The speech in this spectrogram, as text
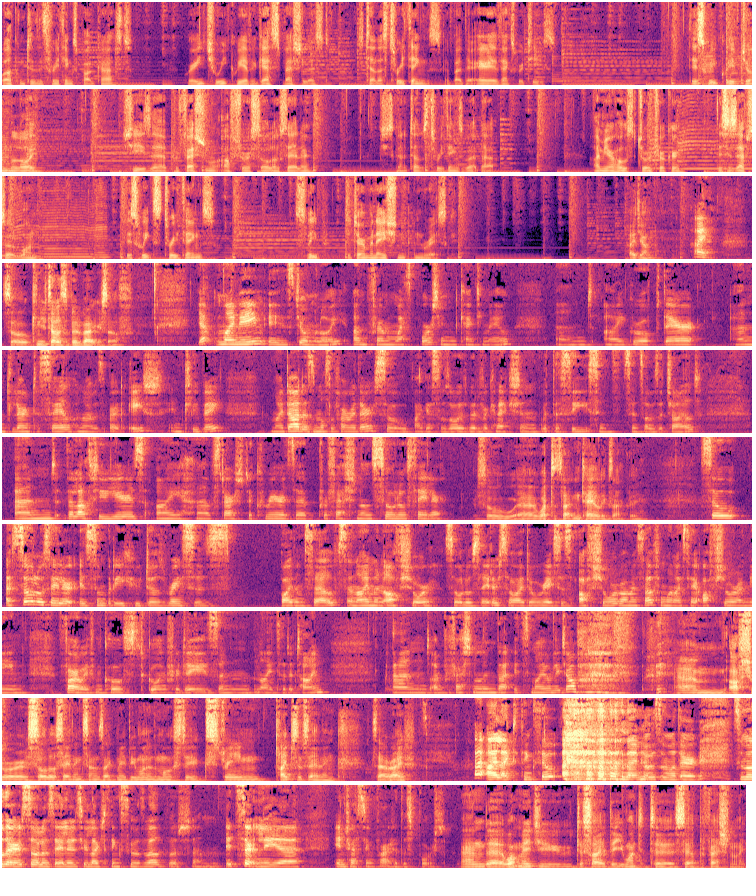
Welcome to the Three Things podcast, where each week we have a guest specialist to tell us three things about their area of expertise. This week we have Joan Mulloy. She's a professional offshore solo sailor. She's going to tell us three things about that. I'm your host, George Hooker. This is episode one. This week's three things sleep, determination, and risk. Hi, Joan. Hi. So, can you tell us a bit about yourself? Yeah, my name is Joe Mulloy. I'm from Westport in County Mayo, and I grew up there and learned to sail when I was about eight in Clew Bay. My dad is a mussel farmer there, so I guess there's always a bit of a connection with the sea since since I was a child. And the last few years, I have started a career as a professional solo sailor. So, uh, what does that entail exactly? So, a solo sailor is somebody who does races by themselves, and I'm an offshore solo sailor, so I do races offshore by myself. And when I say offshore, I mean far away from coast, going for days and nights at a time. And I'm professional in that it's my only job. um, offshore solo sailing sounds like maybe one of the most extreme types of sailing. Is that right? I, I like to think so, and I know some other some other solo sailors who like to think so as well. But um, it's certainly a interesting part of the sport. And uh, what made you decide that you wanted to sail professionally?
